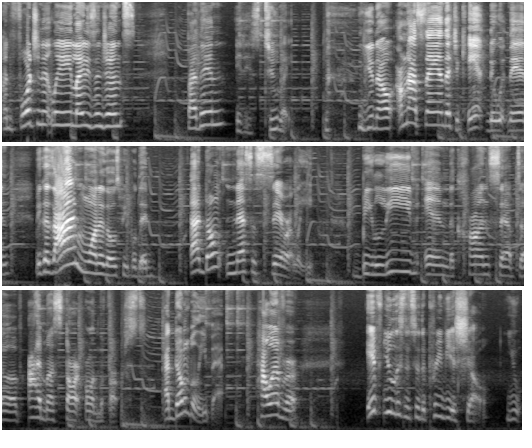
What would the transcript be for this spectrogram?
unfortunately, ladies and gents, by then it is too late. you know, I'm not saying that you can't do it then because I'm one of those people that I don't necessarily believe in the concept of I must start on the first. I don't believe that. However, if you listen to the previous show, you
